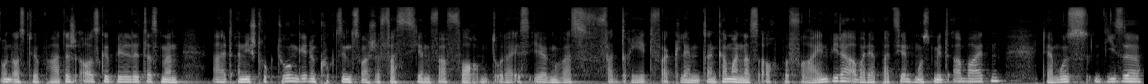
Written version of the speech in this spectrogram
und osteopathisch ausgebildet, dass man halt an die Strukturen geht und guckt, sind zum Beispiel Faszien verformt oder ist irgendwas verdreht, verklemmt. Dann kann man das auch befreien wieder, aber der Patient muss mitarbeiten. Der muss diese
